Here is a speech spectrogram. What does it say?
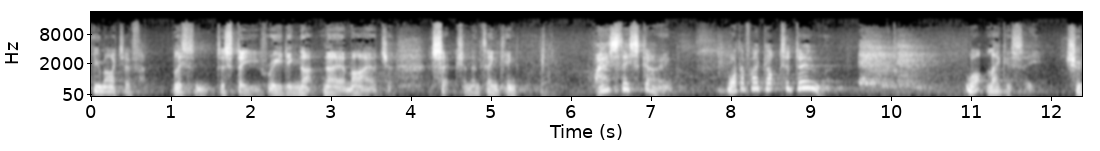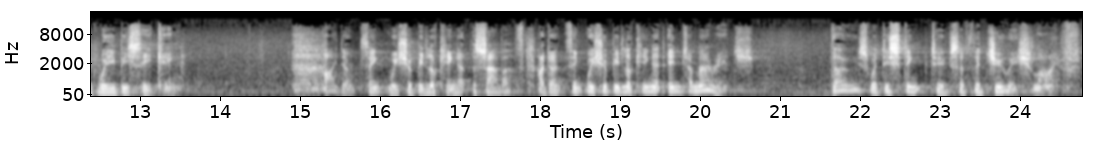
You might have listened to Steve reading that Nehemiah section and thinking, where's this going? What have I got to do? What legacy should we be seeking? I don't think we should be looking at the Sabbath. I don't think we should be looking at intermarriage. Those were distinctives of the Jewish life.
